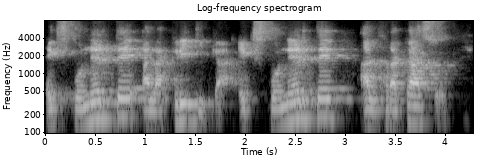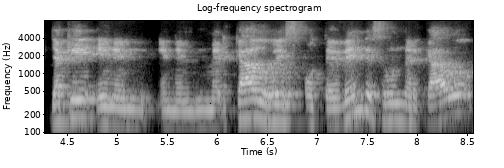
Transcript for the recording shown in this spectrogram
exponerte a la crítica, exponerte al fracaso, ya que en el, mercado es o te vendes a un mercado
